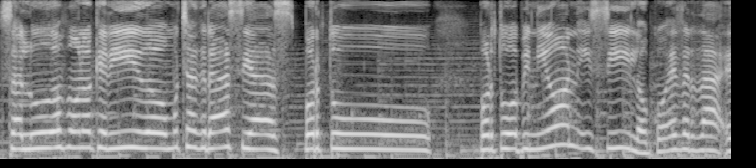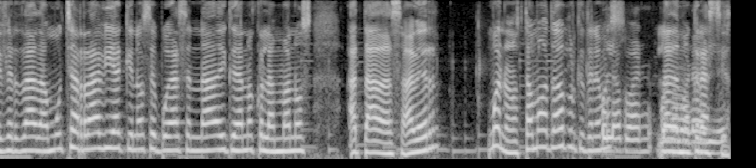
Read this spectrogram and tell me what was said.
Saludos, mono querido. Muchas gracias por tu por tu opinión y sí, loco, es verdad, es verdad, da mucha rabia que no se pueda hacer nada y quedarnos con las manos atadas. A ver, bueno, no estamos atados porque tenemos la democracia.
